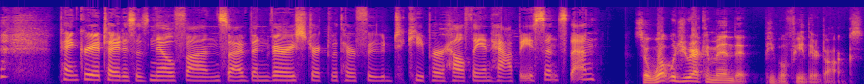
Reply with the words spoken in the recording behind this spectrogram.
Pancreatitis is no fun, so I've been very strict with her food to keep her healthy and happy since then. So, what would you recommend that people feed their dogs?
